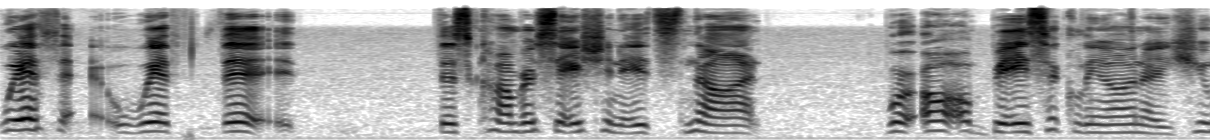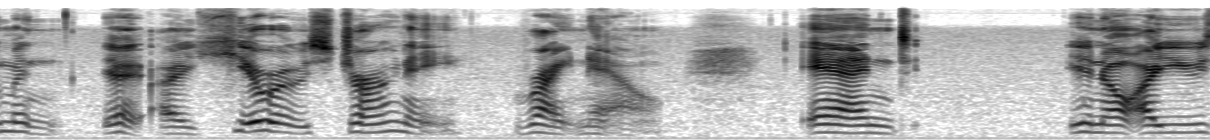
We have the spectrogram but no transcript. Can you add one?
with with the this conversation it's not we're all basically on a human a, a hero's journey right now. And you know are you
